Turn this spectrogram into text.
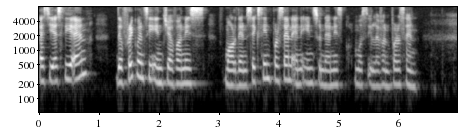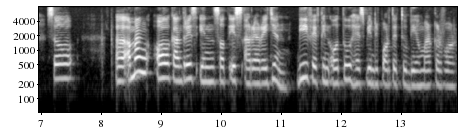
SJS-TN, the frequency in Javanese more than 16% and in Sundanese almost 11%. So uh, among all countries in Southeast area region, B1502 has been reported to be a marker for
